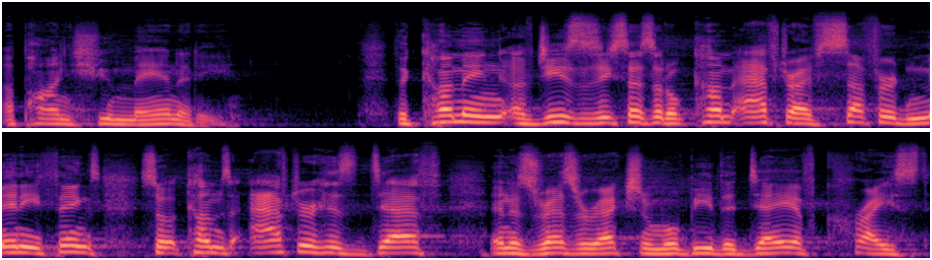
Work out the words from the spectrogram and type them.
upon humanity. The coming of Jesus, he says it'll come after I've suffered many things. So it comes after his death and his resurrection will be the day of Christ,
